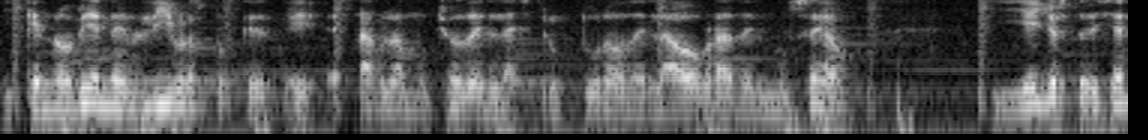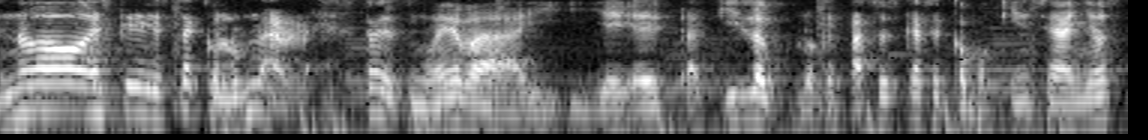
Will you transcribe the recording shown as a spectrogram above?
y que no viene en libros porque eh, habla mucho de la estructura o de la obra del museo. Y ellos te decían, no, es que esta columna, esta es nueva. Y, aquí lo, lo, que pasó es que hace como 15 años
